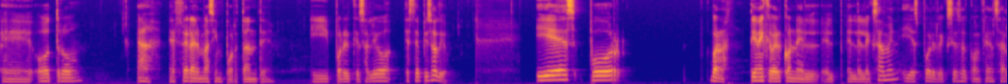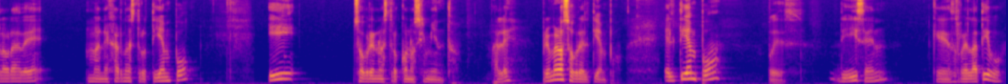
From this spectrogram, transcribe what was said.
Eh, otro, ah, este era el más importante y por el que salió este episodio. Y es por, bueno, tiene que ver con el, el del examen y es por el exceso de confianza a la hora de manejar nuestro tiempo y sobre nuestro conocimiento, ¿vale? Primero sobre el tiempo. El tiempo, pues dicen que es relativo.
